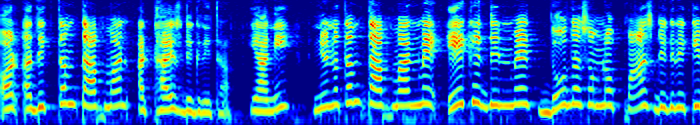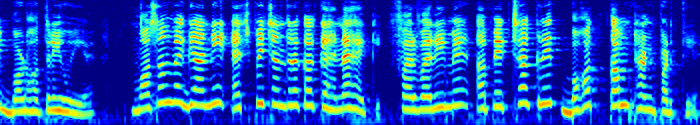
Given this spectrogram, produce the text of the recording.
और अधिकतम तापमान अट्ठाईस डिग्री था। यानी न्यूनतम तापमान में एक ही दिन में दो दशमलव पाँच डिग्री की बढ़ोतरी हुई है। मौसम विज्ञानी एच पी चंद्र का कहना है कि फरवरी में अपेक्षाकृत बहुत कम ठंड पड़ती है।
